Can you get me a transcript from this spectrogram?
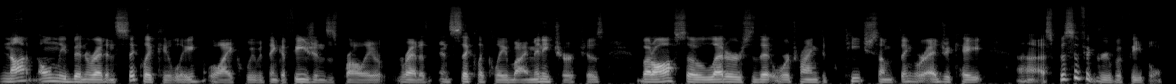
not only been read encyclically, like we would think Ephesians is probably read encyclically by many churches, but also letters that were trying to teach something or educate uh, a specific group of people.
